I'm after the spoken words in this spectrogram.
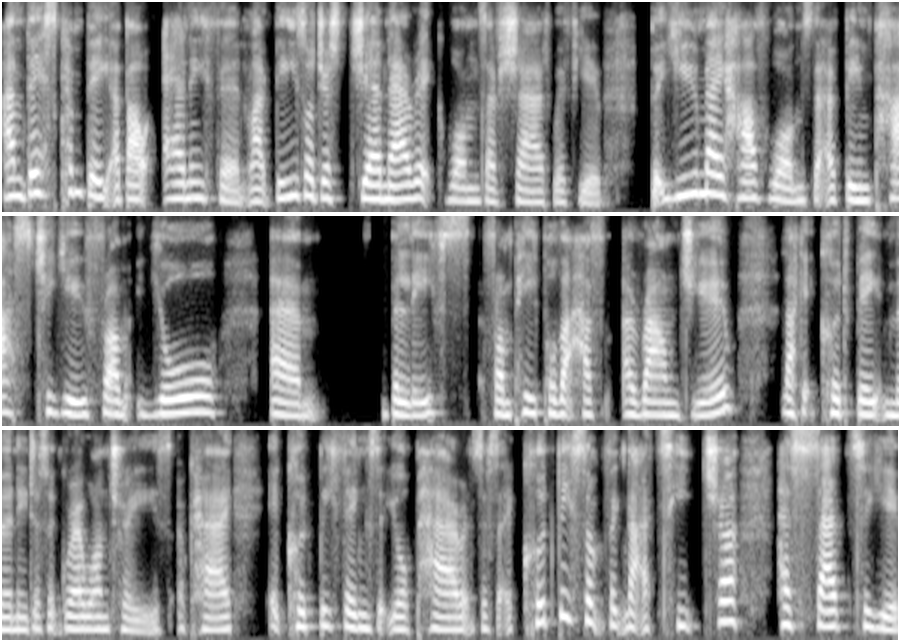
And this can be about anything. Like these are just generic ones I've shared with you, but you may have ones that have been passed to you from your um beliefs from people that have around you. Like it could be money doesn't grow on trees. Okay. It could be things that your parents have said. It could be something that a teacher has said to you.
